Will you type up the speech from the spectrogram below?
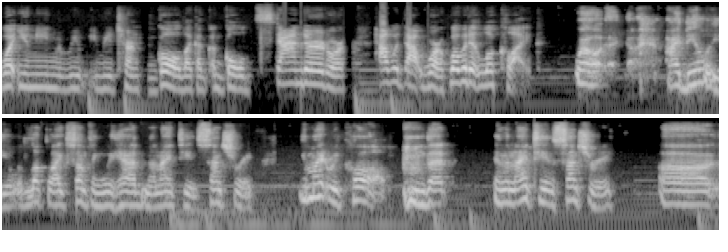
what you mean re- return to gold, like a, a, gold standard, or how would that work? What would it look like? Well, ideally, it would look like something we had in the 19th century. You might recall that in the 19th century, uh,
